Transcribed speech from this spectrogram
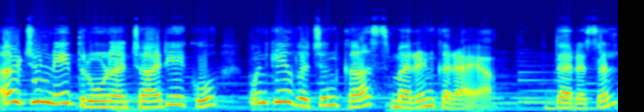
अर्जुन ने द्रोणाचार्य को उनके वचन का स्मरण कराया। दरअसल,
